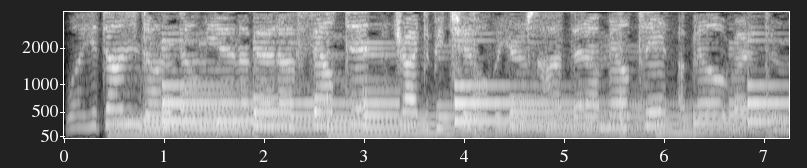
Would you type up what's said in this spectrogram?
Well, you done, done, done me, and I bet I felt it. I tried to be chill, but you're so hot that I melted. I fell right through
